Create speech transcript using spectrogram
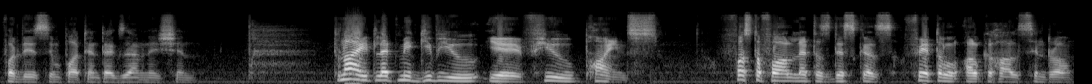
for this important examination. Tonight, let me give you a few points. First of all, let us discuss fetal alcohol syndrome.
